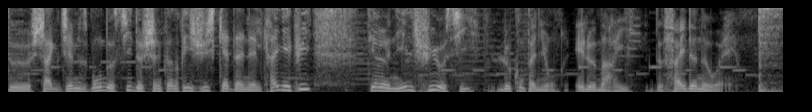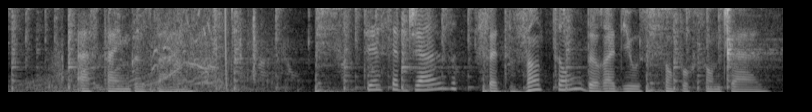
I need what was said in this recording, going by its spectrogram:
de chaque James Bond aussi, de Sean Connery jusqu'à Daniel Craig. Et puis, Terry O'Neill fut aussi le compagnon et le mari de Faye Dunaway. As time goes by. TSF Jazz fête 20 ans de radio 100% jazz.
